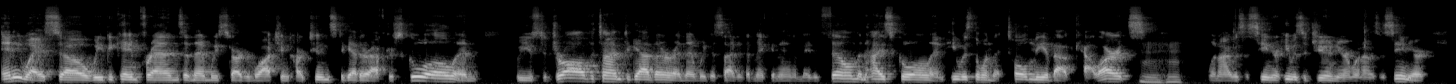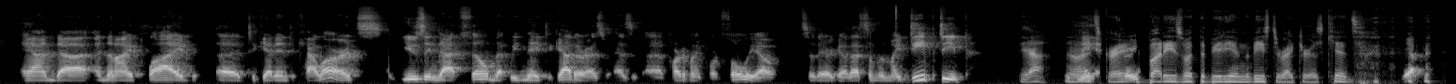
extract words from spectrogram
anyway, so we became friends, and then we started watching cartoons together after school, and we used to draw all the time together. And then we decided to make an animated film in high school, and he was the one that told me about Cal Arts hmm when I was a senior. He was a junior when I was a senior, and uh, and then I applied uh, to get into Cal Arts using that film that we made together as as uh, part of my portfolio. So there you go. That's some of my deep, deep. Yeah, no, that's great. great. Buddies with the Beauty and the Beast director as kids. Yep.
